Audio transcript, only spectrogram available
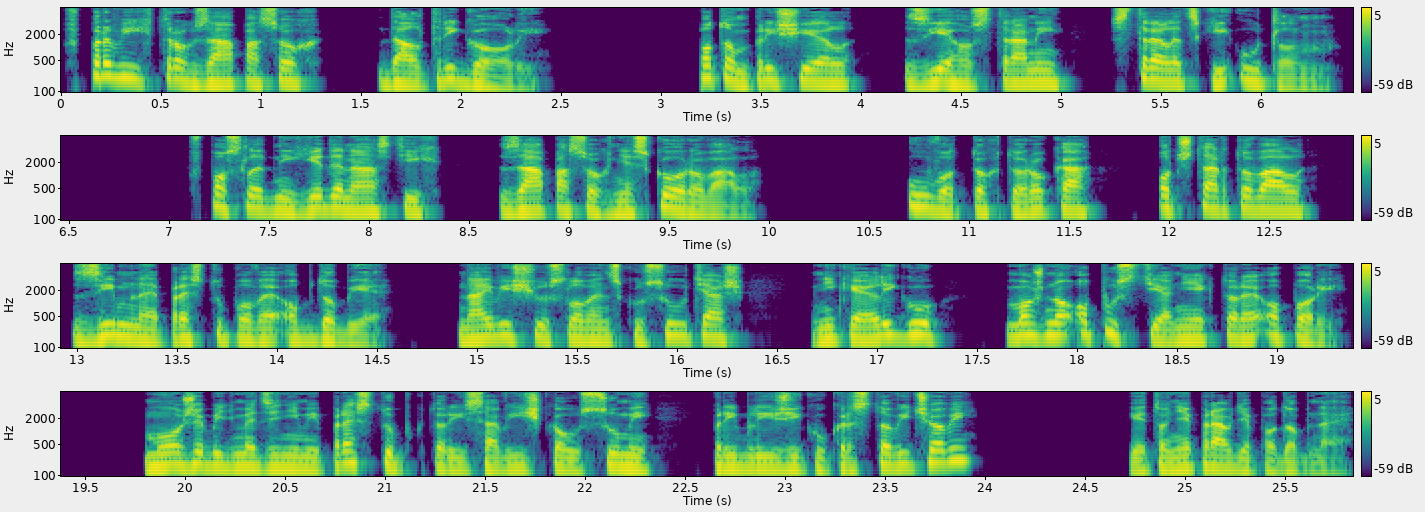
v prvých troch zápasoch dal tri góly. Potom prišiel z jeho strany strelecký útlm. V posledných jedenástich zápasoch neskóroval. Úvod tohto roka odštartoval zimné prestupové obdobie. Najvyššiu slovenskú súťaž, Niké ligu, možno opustia niektoré opory. Môže byť medzi nimi prestup, ktorý sa výškou sumy priblíži ku Krstovičovi? Je to nepravdepodobné.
